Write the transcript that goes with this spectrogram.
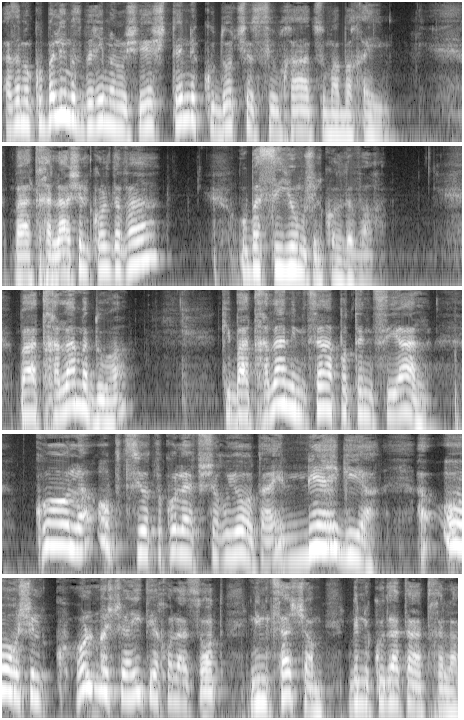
אז המקובלים מסבירים לנו שיש שתי נקודות של שמחה עצומה בחיים. בהתחלה של כל דבר ובסיום של כל דבר. בהתחלה מדוע? כי בהתחלה נמצא הפוטנציאל, כל האופציות וכל האפשרויות, האנרגיה, האור של כל מה שהייתי יכול לעשות, נמצא שם, בנקודת ההתחלה.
